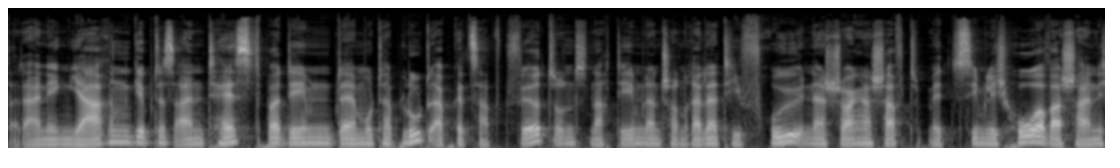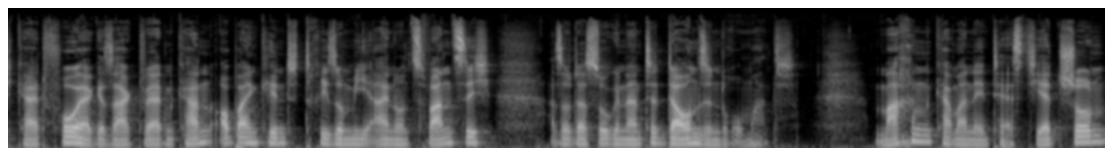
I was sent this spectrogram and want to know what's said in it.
Seit einigen Jahren gibt es einen Test, bei dem der Mutter Blut abgezapft wird und nachdem dann schon relativ früh in der Schwangerschaft mit ziemlich hoher Wahrscheinlichkeit vorhergesagt werden kann, ob ein Kind Trisomie 21, also das sogenannte Down-Syndrom hat. Machen kann man den Test jetzt schon,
